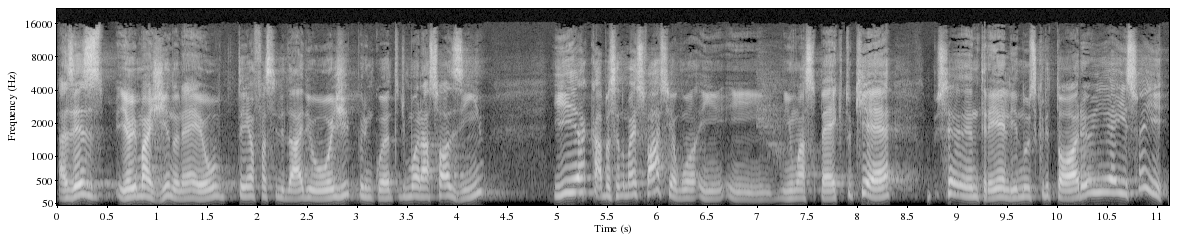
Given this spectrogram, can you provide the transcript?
Às vezes, eu imagino, né, eu tenho a facilidade hoje, por enquanto, de morar sozinho, e acaba sendo mais fácil em, algum, em, em, em um aspecto que é, entrei ali no escritório e é isso aí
